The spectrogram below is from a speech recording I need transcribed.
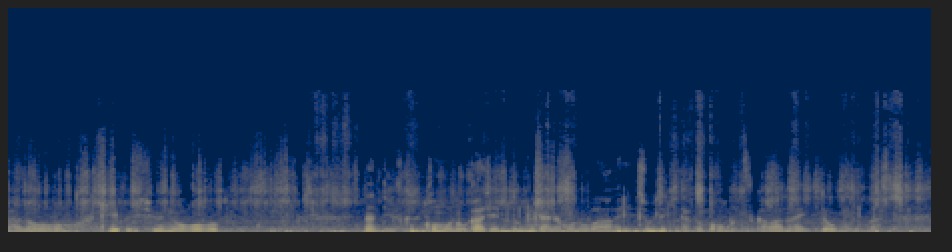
あのケーブル収納何ていうんですかね小物ガジェットみたいなものは、え、正直多分今後使わないと思います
